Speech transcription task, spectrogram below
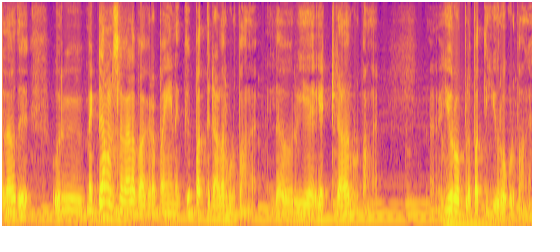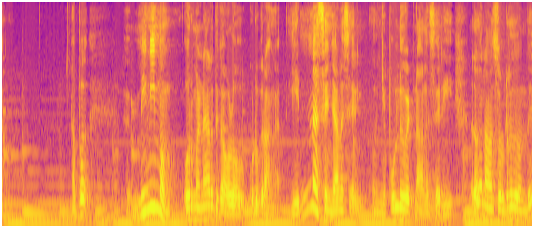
அதாவது ஒரு மெக்டானல்ட்ஸில் வேலை பார்க்குற பையனுக்கு பத்து டாலர் கொடுப்பாங்க. இல்லை ஒரு எட்டு டாலர் கொடுப்பாங்க. யூரோப்பில் பத்து யூரோ கொடுப்பாங்க. அப்போ மினிமம் ஒரு மணி நேரத்துக்கு அவ்வளோ கொடுக்குறாங்க. என்ன செஞ்சாலும் சரி நீங்கள் புல் வெட்டினாலும் சரி அதாவது நான் சொல்கிறது வந்து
